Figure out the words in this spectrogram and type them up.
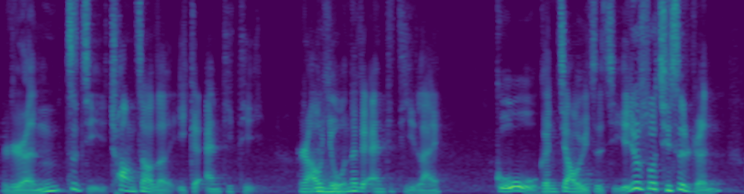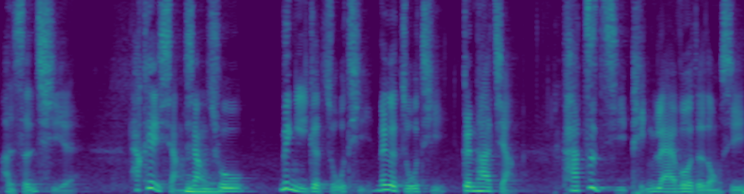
人自己创造了一个 entity，然后由那个 entity 来鼓舞跟教育自己。也就是说，其实人很神奇耶，他可以想象出。另一个主体，那个主体跟他讲，他自己平 level 的东西，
